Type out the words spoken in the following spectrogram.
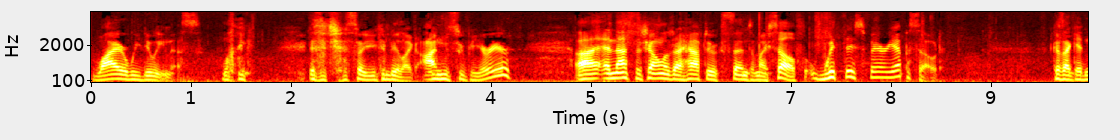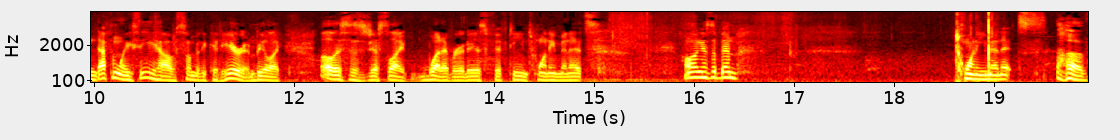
why are we doing this? Like, is it just so you can be like, I'm superior? Uh, and that's the challenge I have to extend to myself with this very episode. Because I can definitely see how somebody could hear it and be like, oh, this is just like whatever it is 15, 20 minutes. How long has it been? 20 minutes of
